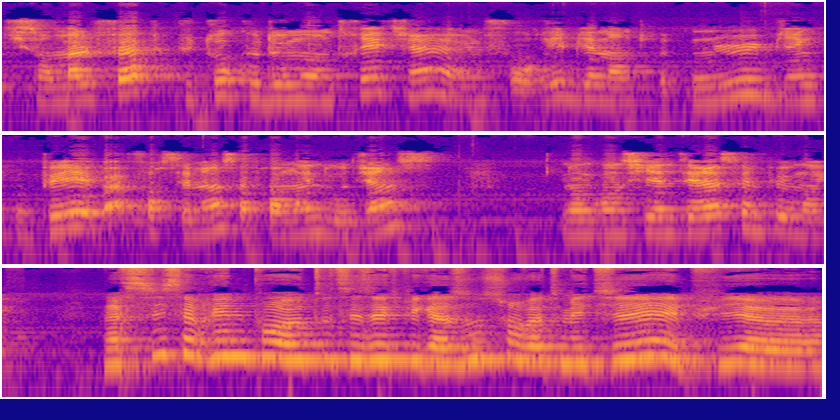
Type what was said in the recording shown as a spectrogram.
qui sont mal faites plutôt que de montrer tiens une forêt bien entretenue, bien coupée, bah forcément ça fera moins d'audience donc on s'y intéresse un peu moins. Merci Séverine pour euh, toutes ces explications sur votre métier et puis euh,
